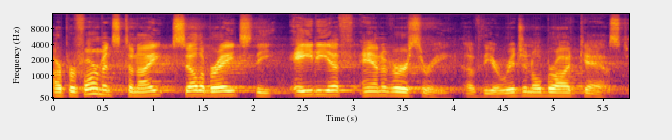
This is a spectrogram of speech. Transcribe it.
Our performance tonight celebrates the 80th anniversary of the original broadcast.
